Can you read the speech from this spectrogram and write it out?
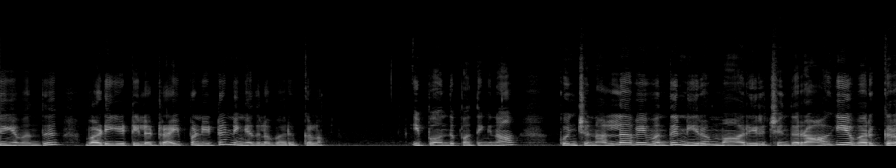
நீங்கள் வந்து வடிகட்டியில் ட்ரை பண்ணிவிட்டு நீங்கள் இதில் வறுக்கலாம். இப்போ வந்து பார்த்தீங்கன்னா கொஞ்சம் நல்லாவே வந்து நிறம் மாறிடுச்சு இந்த ராகியை வறுக்கிற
